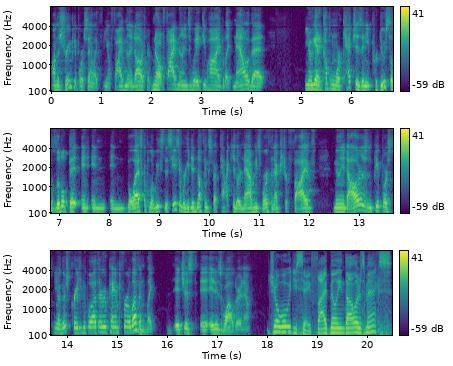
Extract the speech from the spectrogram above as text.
on the stream, people were saying like you know five million dollars, but no, five million is way too high. But like now that you know, he had a couple more catches and he produced a little bit in in in the last couple of weeks of the season where he did nothing spectacular. Now he's worth an extra five million dollars, and people are you know, there's crazy people out there who pay him for eleven. Like it just it, it is wild right now. Joe, what would you say? Five million dollars max?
